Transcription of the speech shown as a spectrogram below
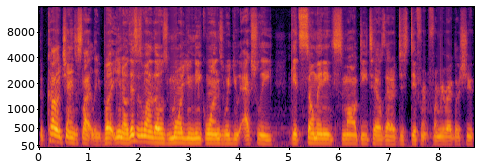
the color changes slightly. But you know, this is one of those more unique ones where you actually get so many small details that are just different from your regular shoe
